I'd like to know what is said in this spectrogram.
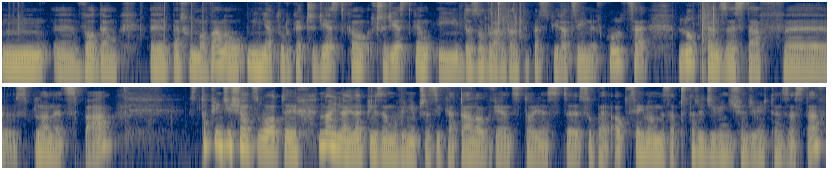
mm, y, wodę y, perfumowaną, miniaturkę 30, 30 i dezodorant antyperspiracyjny w kulce lub ten zestaw y, z Planet Spa. 150 zł, no i najlepiej zamówienie przez e-katalog, więc to jest y, super opcja i mamy za 4,99 ten zestaw.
